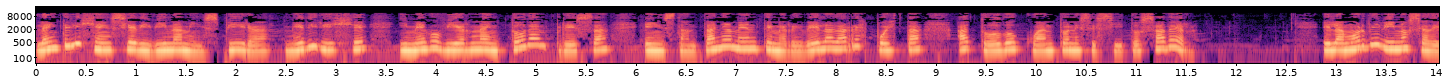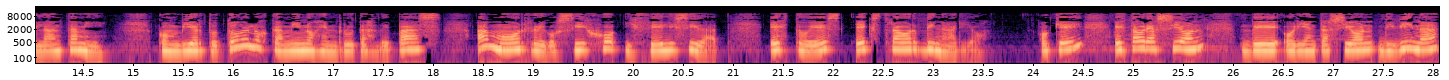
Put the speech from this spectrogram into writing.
La inteligencia divina me inspira, me dirige y me gobierna en toda empresa e instantáneamente me revela la respuesta a todo cuanto necesito saber. El amor divino se adelanta a mí. Convierto todos los caminos en rutas de paz, amor, regocijo y felicidad. Esto es extraordinario. ¿Ok? Esta oración de orientación divina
